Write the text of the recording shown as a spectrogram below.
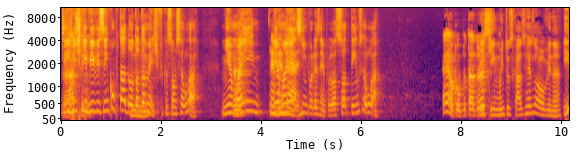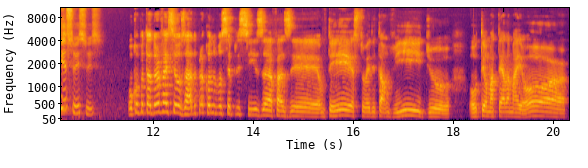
Tem ah, gente sim. que vive sem computador uhum. totalmente, fica só no celular. Minha é. mãe, é minha mãe é assim, por exemplo, ela só tem o celular. É, o computador. E que em muitos casos resolve, né? Isso, isso, isso. O computador vai ser usado para quando você precisa fazer um texto, editar um vídeo, ou ter uma tela maior,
